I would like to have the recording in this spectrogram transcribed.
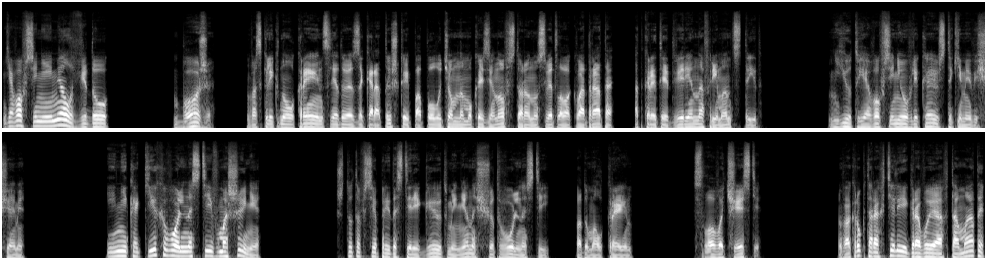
Я вовсе не имел в виду... «Боже!» — воскликнул Крейн, следуя за коротышкой по полутемному казино в сторону светлого квадрата, Открытые двери на Фримонт-стрит. «Ньют, я вовсе не увлекаюсь такими вещами». «И никаких вольностей в машине». «Что-то все предостерегают меня насчет вольностей», — подумал Крейн. «Слово чести». Вокруг тарахтели игровые автоматы,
